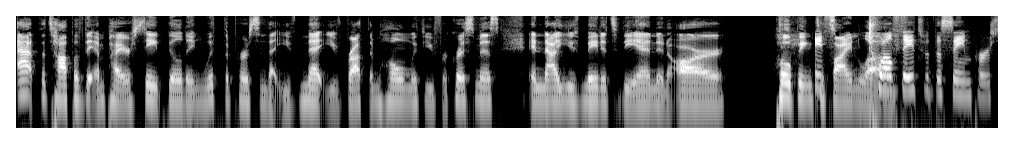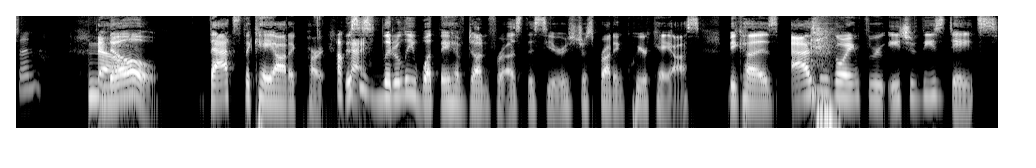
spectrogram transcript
at the top of the empire state building with the person that you've met you've brought them home with you for christmas and now you've made it to the end and are hoping to find love Twelve dates with the same person. no. No. That's the chaotic part. This is literally what they have done for us this year is just brought in queer chaos because as you're going through each of these dates,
